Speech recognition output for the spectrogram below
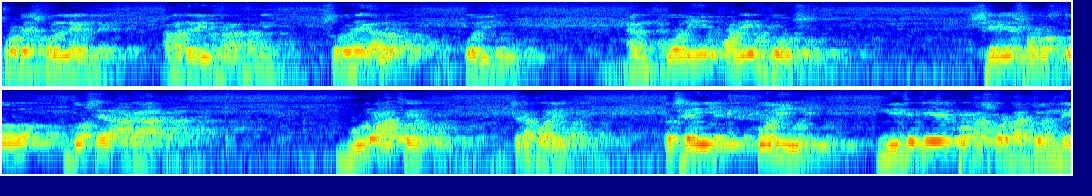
প্রবেশ করলেন আমাদের এই ধারাধামে। শুরু হয়ে গেল কলিযুগ। কলির অনেক দোষ। সে সমস্ত দোষের আগার। গুণও আছে, সেটা পরে। তো সেই কলি নিজেকে প্রকাশ করবার জন্যে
